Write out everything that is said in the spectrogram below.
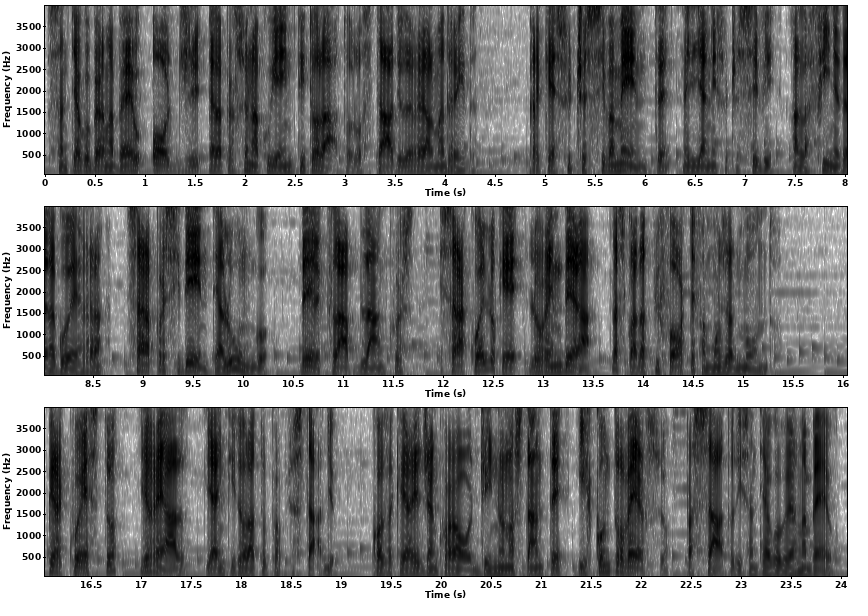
Santiago Bernabeu oggi è la persona a cui è intitolato lo stadio del Real Madrid, perché successivamente, negli anni successivi alla fine della guerra, sarà presidente a lungo del Club Blancos e sarà quello che lo renderà la squadra più forte e famosa al mondo. Per questo il Real gli ha intitolato il proprio stadio cosa che regge ancora oggi, nonostante il controverso passato di Santiago Bernabeu.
